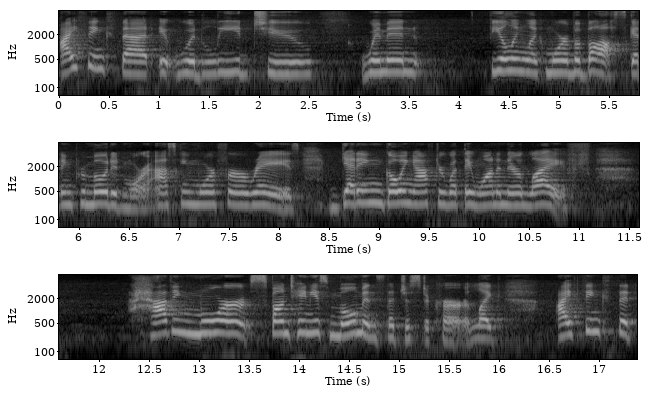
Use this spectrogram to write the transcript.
I think that it would lead to women feeling like more of a boss, getting promoted more, asking more for a raise, getting going after what they want in their life having more spontaneous moments that just occur. Like, I think that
